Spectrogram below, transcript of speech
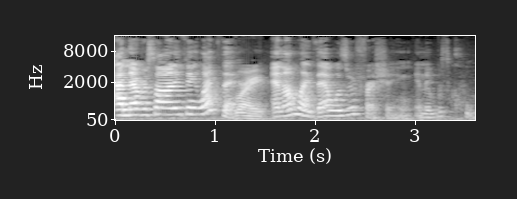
I never saw anything like that. Right. And I'm like, that was refreshing and it was cool.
